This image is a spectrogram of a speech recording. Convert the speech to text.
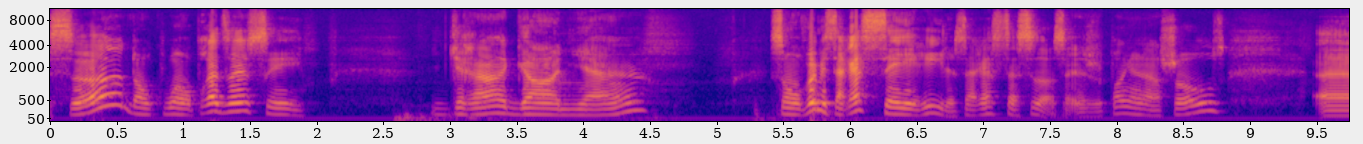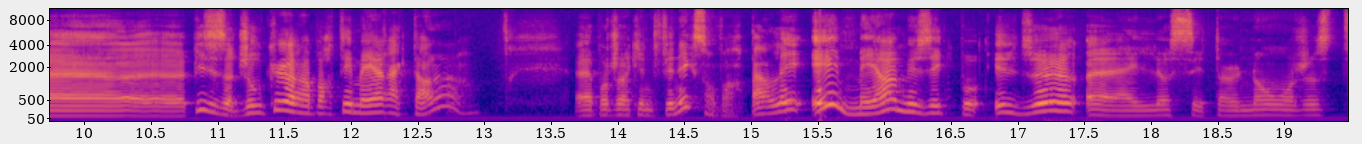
ça. Donc, on pourrait dire c'est grand gagnant. Si on veut, mais ça reste serré, ça reste ça. ça je veux pas grand chose. Euh, puis c'est ça, Joker a remporté meilleur acteur euh, pour Joaquin Phoenix, on va en reparler. Et meilleure musique pour Il dure. Euh, là, c'est un nom juste.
